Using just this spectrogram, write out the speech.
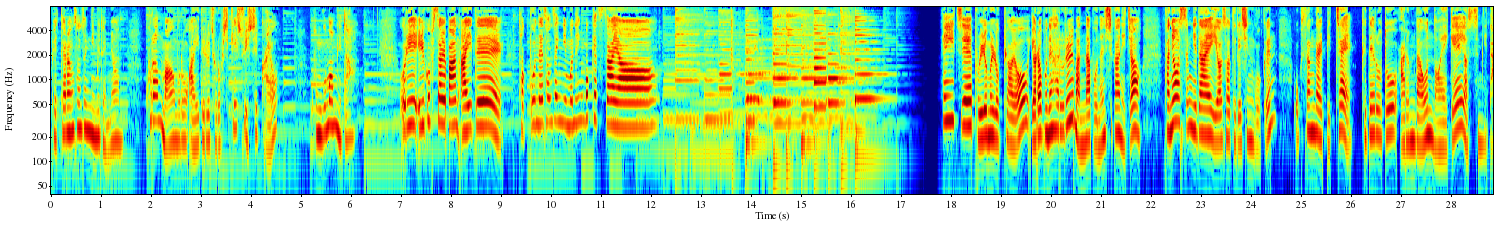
베테랑 선생님이 되면 쿨한 마음으로 아이들을 졸업시킬 수 있을까요? 궁금합니다. 우리 7살 반 아이들, 덕분에 선생님은 행복했어요. 헤이즈의 볼륨을 높여요. 여러분의 하루를 만나보는 시간이죠. 다녀왔습니다에 이어서 들으신 곡은 옥상 달빛의 그대로도 아름다운 너에게 였습니다.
